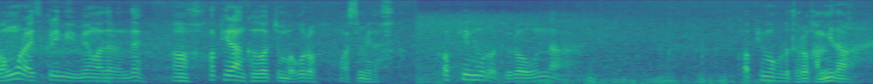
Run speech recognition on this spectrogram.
먹물 아이스크림이 유명하다는데 어, 커피랑 그것 좀 먹으러 왔습니다. 커피 먹으러 들어온나? 커피 먹으러 들어갑니다.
